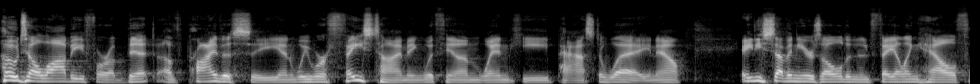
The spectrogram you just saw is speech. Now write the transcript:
hotel lobby for a bit of privacy, and we were FaceTiming with him when he passed away. Now. 87 years old and in failing health.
